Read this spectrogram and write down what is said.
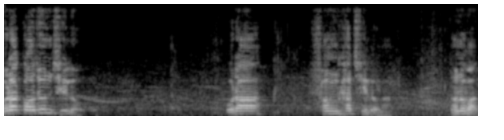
ওরা কজন ছিল? ওরা সংখ্যা ছিল না। ধন্যবাদ।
